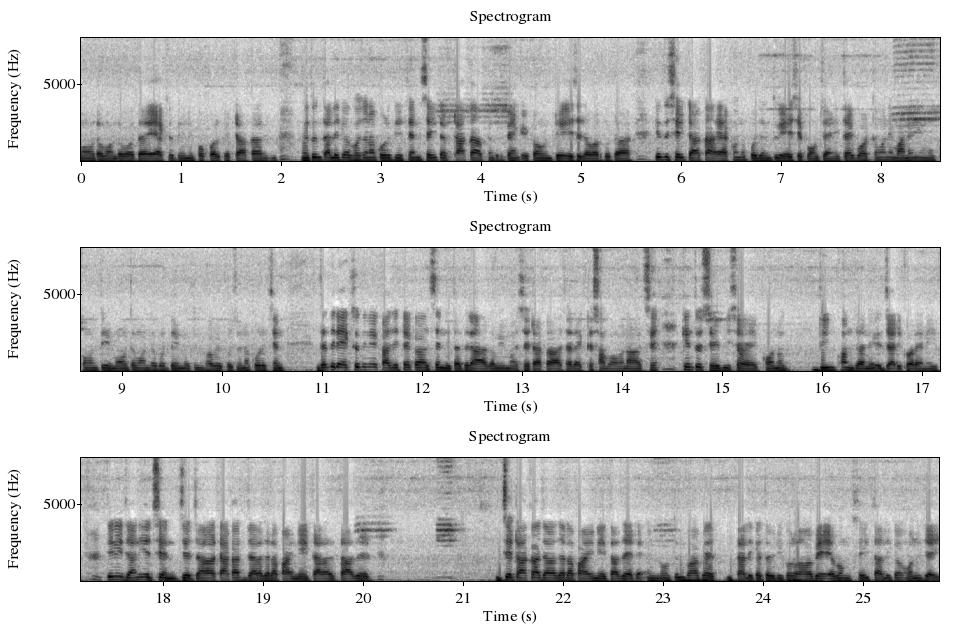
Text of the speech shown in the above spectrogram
মমতা বন্দ্যোপাধ্যায় একশো দিনের প্রকল্পের টাকা নতুন তালিকা ঘোষণা করে দিয়েছেন। সেই টাকা আপনাদের ব্যাংক অ্যাকাউন্টে এসে যাওয়ার কথা। কিন্তু সেই টাকা এখনও পর্যন্ত এসে পৌঁছায়নি। তাই বর্তমানে মাননীয় মুখ্যমন্ত্রী মমতা বন্দ্যোপাধ্যায় নতুনভাবে ঘোষণা করেছেন, যাদের একশো দিনের কাজের টাকা আসেনি তাদের আগামী মাসে টাকা আসার একটা সম্ভাবনা আছে। কিন্তু সে বিষয়ে কোনো দিনক্ষণ জারি করেনি। তিনি জানিয়েছেন যে, যারা টাকা যারা যারা পায়নি, তারা তাদের যে টাকা যারা যারা পায়নি, তাদের নতুনভাবে তালিকা তৈরি করা হবে এবং সেই তালিকা অনুযায়ী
